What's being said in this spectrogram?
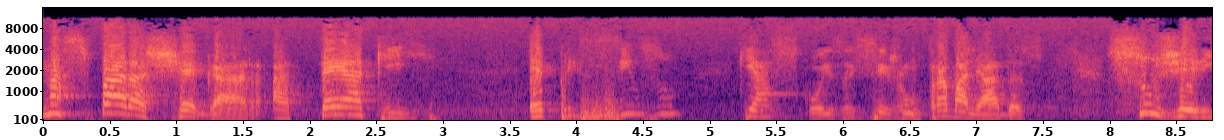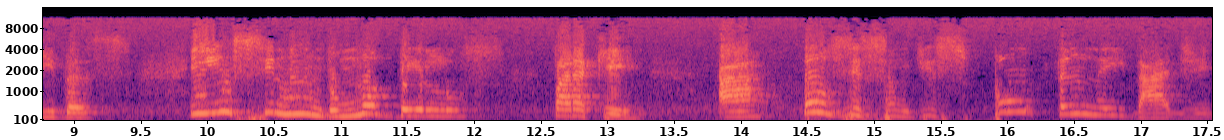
Mas para chegar até aqui, é preciso que as coisas sejam trabalhadas sugeridas e ensinando modelos para que a posição de espontaneidade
